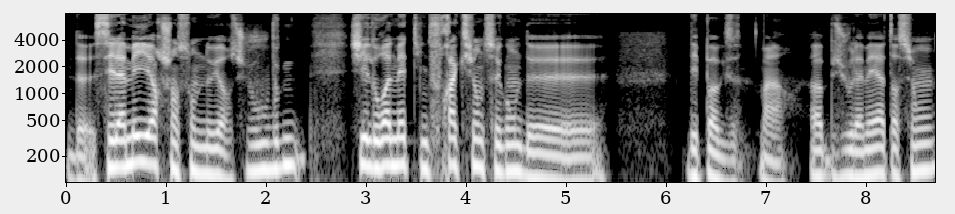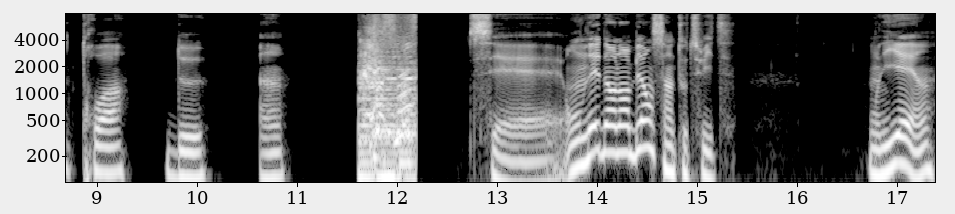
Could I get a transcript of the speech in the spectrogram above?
De... C'est la meilleure chanson de New York. J'ai le droit de mettre une fraction de seconde de... des Pogs. Voilà. Hop, je vous la mets. Attention. 3, 2, 1. On est dans l'ambiance, hein, tout de suite. On y est, hein.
